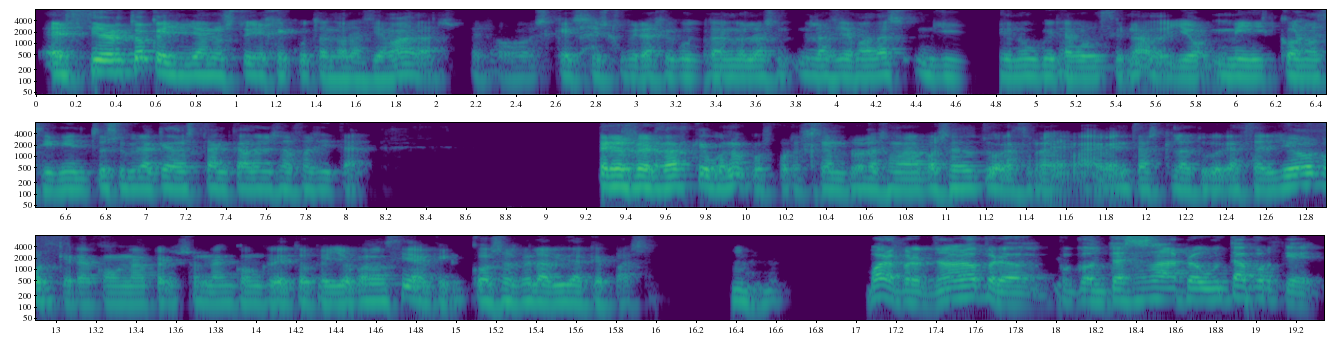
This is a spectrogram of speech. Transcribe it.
Es cierto que yo ya no estoy ejecutando las llamadas, pero es que si estuviera ejecutando las, llamadas yo, no hubiera evolucionado. Yo, mi conocimiento se hubiera quedado estancado en esa fase Pero es verdad que, bueno, pues por ejemplo, la semana pasada tuve que hacer una llamada de ventas que la tuve que hacer yo porque era con una persona en concreto que yo conocía, en fin, cosas de la vida que pasan. Bueno, pero no, no, pero contestas a la pregunta porque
